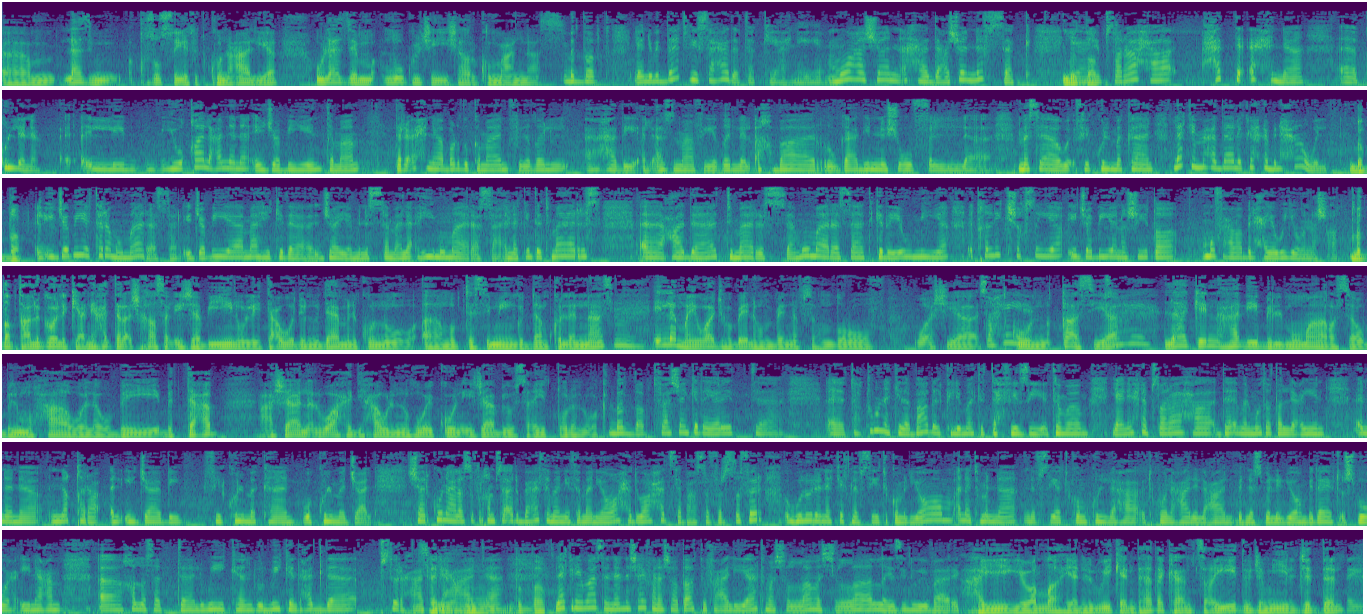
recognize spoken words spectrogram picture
لازم خصوصيته تكون عالية ولازم مو كل شيء يشاركه مع الناس بالضبط يعني بالذات في سعادتك يعني مو عشان أحد عشان نفسك بالضبط. يعني بصراحة حتى إحنا آه، كلنا اللي يقال عننا إيجابيين تمام؟ ترى إحنا برضو كمان في ظل آه، هذه الأزمة في ظل الأخبار وقاعدين نشوف المساوئ في كل مكان لكن مع ذلك نحن بنحاول. بالضبط. الإيجابية ترى ممارسة الإيجابية ما هي كذا جاية من السماء لا هي ممارسة أنك أنت تمارس آه، عادات تمارس ممارسات كذا يومية تخليك شخصية إيجابية نشيطة مفعمة بالحيوية والنشاط. بالضبط على قولك يعني حتى الأشخاص الإيجابيين واللي تعودوا إنه دائما يكونوا آه مبتسمين قدام كل الناس مم. إلا ما يواجهوا بينهم بين نفسهم ظروف وأشياء صحيح. تكون قاسية صحيح. لكن هذه بالممارسة وبالمحاولة وبالتعب عشان الواحد يحاول إنه هو يكون إيجابي وسعيد طول الوقت. بالضبط. فعشان كذا يا ريت آه، آه، تعطونا كذا بعض الكلمات التحفيزية. تمام؟ يعني إحنا بصراحة دائما متطلعين إننا نقرأ الإيجابي في كل مكان وكل مجال. شاركونا على صفر خمسة أربعة ثمانية, ثمانية واحد, واحد سبعة صفر صفر. وقولوا لنا كيف نفسيتكم اليوم. أنا أتمنى نفسيتكم كلها تكون عال العال بالنسبة لليوم بداية أسبوع. إي نعم. آه خلصت ال weekend وال weekend عدى بسرعة سريع. بالضبط. لكن يا مازن أنا شايفة نشاطات وفعاليات ما شاء الله ما شاء الله الله يزيد ويبارك. حقيقي والله يعني الويكند هذا كان سعيد وجميل جدا. أي.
